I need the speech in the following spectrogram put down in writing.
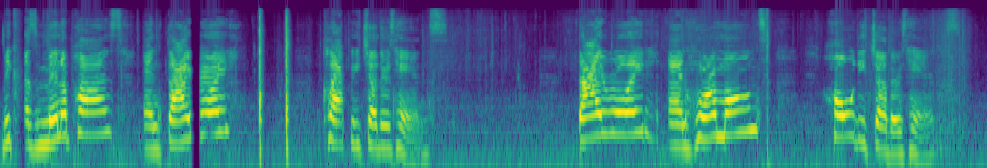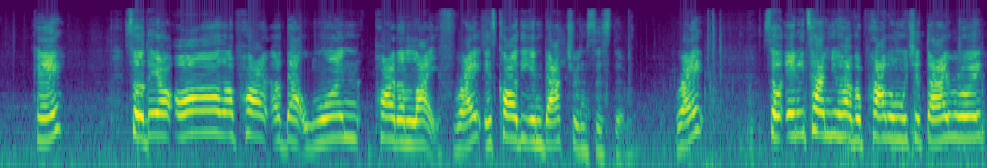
Because menopause and thyroid clap each other's hands. Thyroid and hormones hold each other's hands, okay? So they are all a part of that one part of life, right? It's called the endocrine system, right? So anytime you have a problem with your thyroid,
